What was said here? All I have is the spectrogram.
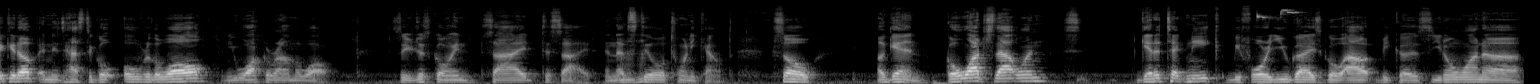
pick it up and it has to go over the wall, and you walk around the wall. So you're just going side to side, and that's mm-hmm. still a 20 count. So again, go watch that one. Get a technique before you guys go out because you don't want to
